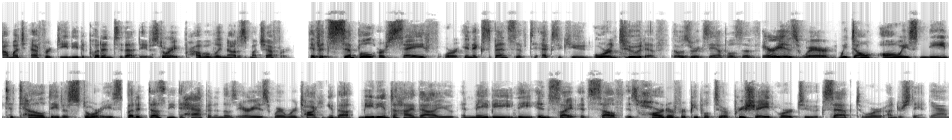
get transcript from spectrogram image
How much effort do you need to put into that data story? Probably not as much effort. If it's simple or safe or inexpensive to execute or intuitive. Those are examples of areas where we don't always need to tell data stories, but it does need to happen in those areas where we're talking about medium to high value and maybe the insight itself is harder for people to appreciate or to accept or understand. Yeah,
